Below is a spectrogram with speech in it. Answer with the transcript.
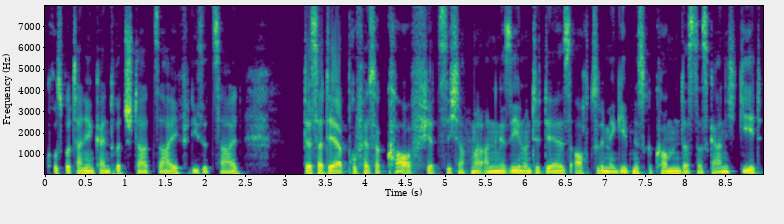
Großbritannien kein Drittstaat sei für diese Zeit. Das hat der Professor Korff jetzt sich nochmal angesehen und der ist auch zu dem Ergebnis gekommen, dass das gar nicht geht.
